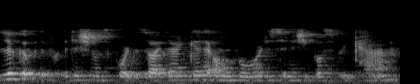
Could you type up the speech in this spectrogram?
look at the additional support that's out there and get it on board as soon as you possibly can.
